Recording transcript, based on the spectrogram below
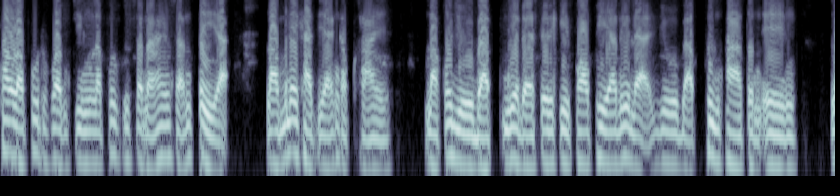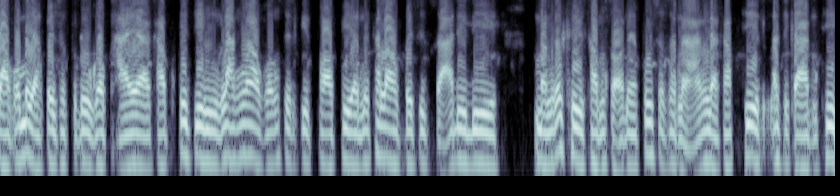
เท่าเราพูดความจริงเราพูดคือศาสนาแห่งสันติอะเราไม่ได้ขัดแย้งกับใคร เราก็อยู่แบบเนี่ยแต่เศรษฐกิจพอเพียงนี่แหละอยู่แบบพึ่งพาตนเอง เราก็ไม่อยากเป็นศัตรูกับใครอะครับที่จริงรากเหง้าของเศรษฐกิจพอเพียงนี่ถ้าเราไปศึกษาดีๆ มันก็คือคำสอนในพุทธศาสนานั่นแหละครับ ที่รัชกาลที่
